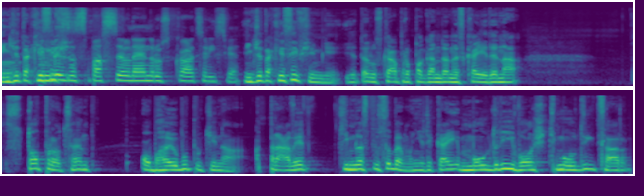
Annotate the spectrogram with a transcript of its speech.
uh, taky tím by vš... spasil nejen Rusko, ale celý svět. Jenže taky si všimni, že ta ruská propaganda dneska jede na 100% obhajobu Putina a právě tímhle způsobem. Oni říkají moudrý vošť, moudrý car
